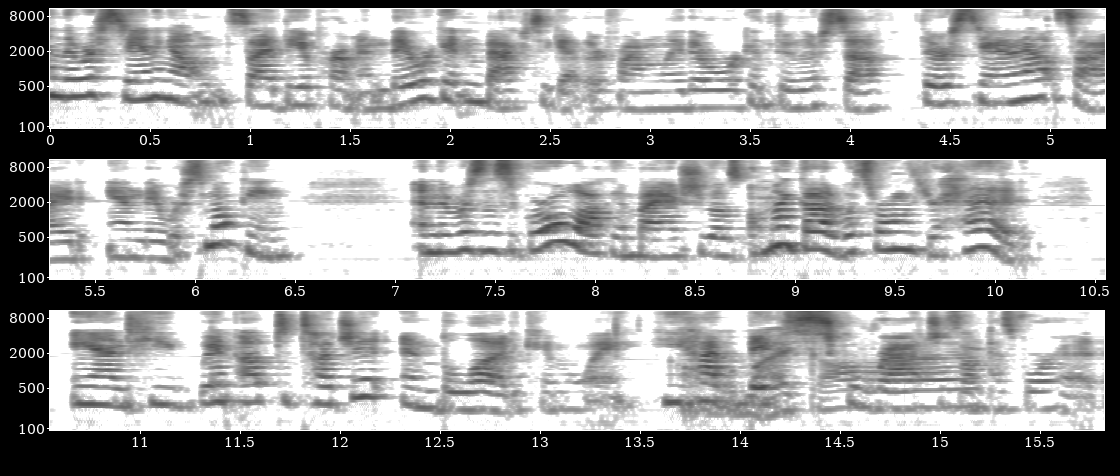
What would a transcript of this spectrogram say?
And they were standing outside the apartment. They were getting back together finally. They were working through their stuff. They were standing outside and they were smoking. And there was this girl walking by and she goes, Oh my God, what's wrong with your head? And he went up to touch it and blood came away. He had Oh big my scratches on his forehead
